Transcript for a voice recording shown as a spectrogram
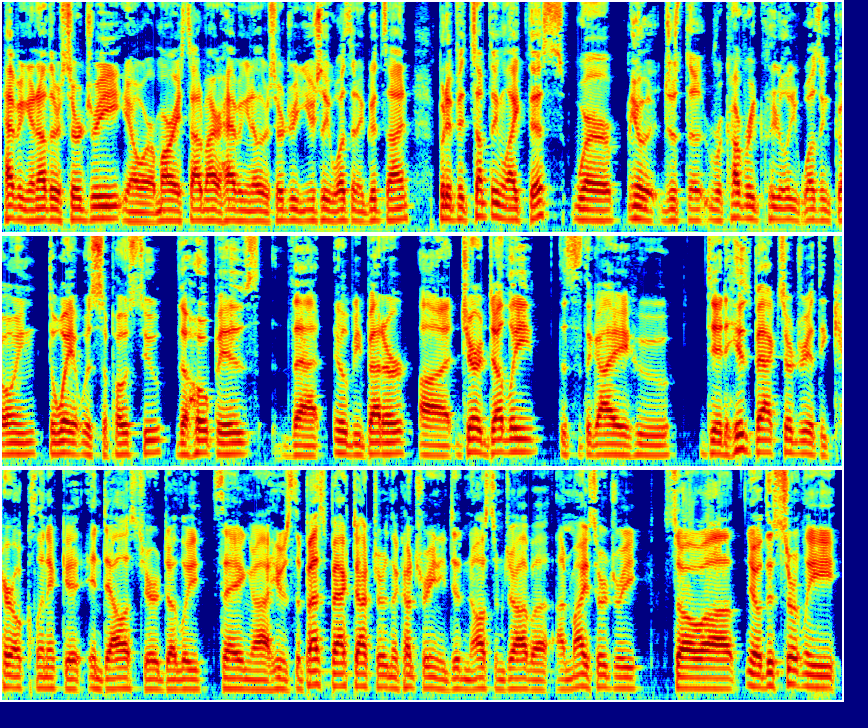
having another surgery, you know, or Amar'e Stoudemire having another surgery usually wasn't a good sign. But if it's something like this, where, you know, just the recovery clearly wasn't going the way it was supposed to, the hope is that it'll be better. Uh, Jared Dudley, this is the guy who did his back surgery at the Carrell Clinic in Dallas. Jared Dudley saying uh, he was the best back doctor in the country and he did an awesome job uh, on my surgery. So, uh, you know, this certainly,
